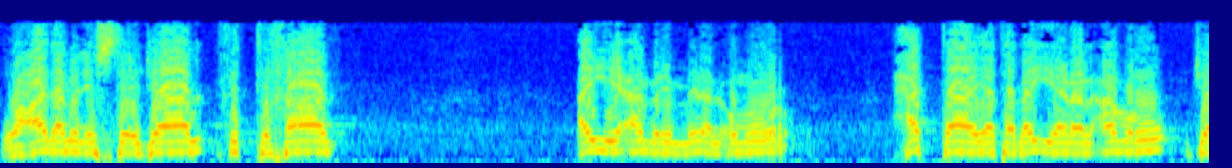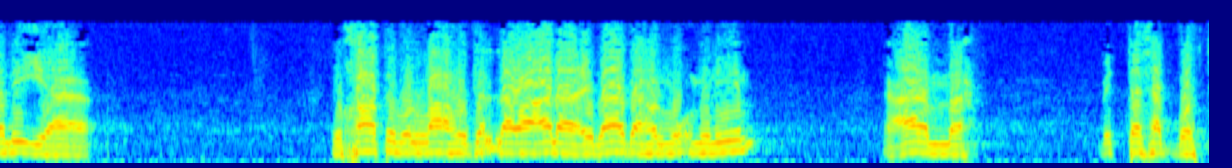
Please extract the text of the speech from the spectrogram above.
وعدم الاستعجال في اتخاذ أي أمر من الأمور حتى يتبين الأمر جليا. يخاطب الله جل وعلا عباده المؤمنين عامة بالتثبت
